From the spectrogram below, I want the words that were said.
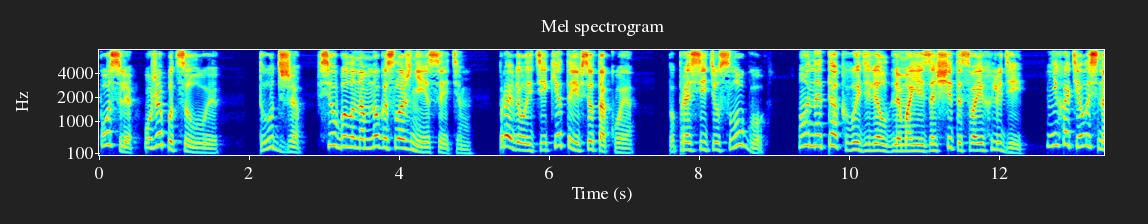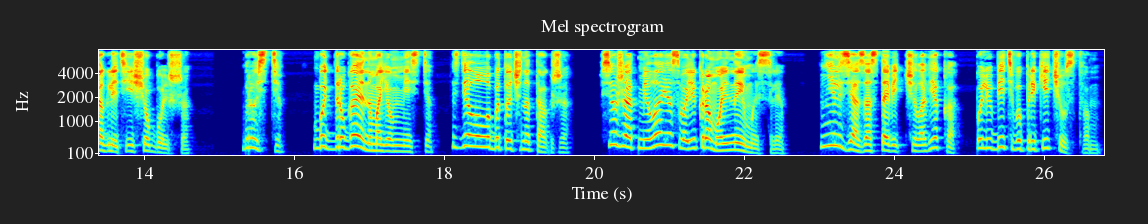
после уже поцелуи. Тут же все было намного сложнее с этим. Правила этикета и все такое. Попросить услугу? Он и так выделил для моей защиты своих людей. Не хотелось наглеть еще больше. Бросьте. Будь другая на моем месте, сделала бы точно так же. Все же отмела я свои крамольные мысли. Нельзя заставить человека полюбить вопреки чувствам.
